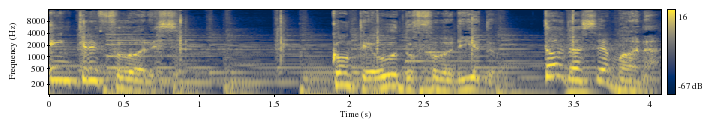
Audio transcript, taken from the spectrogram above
Entre Flores. Conteúdo florido toda semana.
